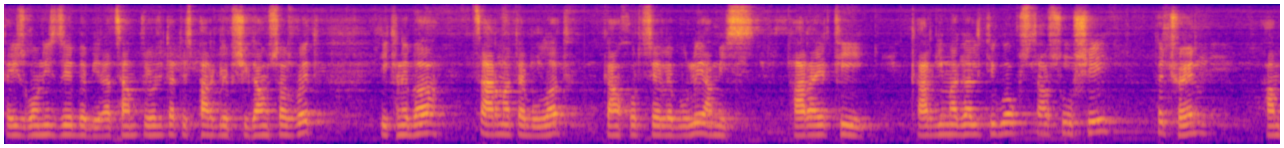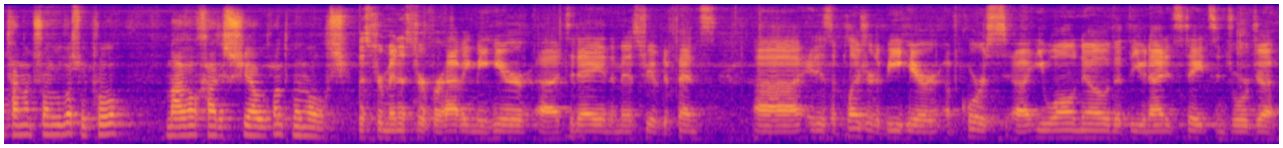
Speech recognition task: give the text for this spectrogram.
და ის ღონისძიებები, რაც ამ პრიორიტეტის ფარგლებში განსაზღვრეთ, იქნება წარმატებულად განხორციელებული. ამის არაერთი კარგი მაგალითი გვაქვს წარსულში და ჩვენ ამ თანამშრომლობას უფრო მაღალ ხარისხში ავიყვანთ მომავალში. Mr. Minister, for having me here uh, today in the Ministry of Defense. Uh, It is a pleasure to be here. Of course, uh, you all know that the United States and Georgia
